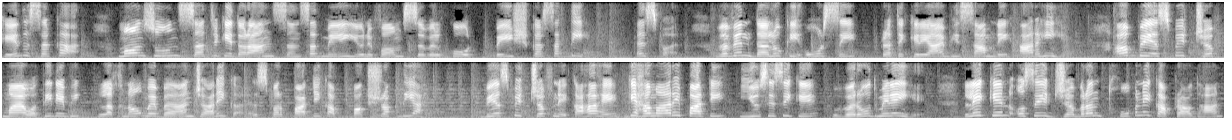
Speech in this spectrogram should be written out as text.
केंद्र सरकार मॉनसून सत्र के दौरान संसद में यूनिफॉर्म सिविल कोड पेश कर सकती है। इस पर विभिन्न दलों की ओर से प्रतिक्रियाएँ भी सामने आ रही हैं। अब बीएसपी चीफ मायावती ने भी लखनऊ में बयान जारी कर इस पर पार्टी का पक्ष रख दिया है। बीएसपी चीफ ने कहा है कि हमारी पार्टी यूसीसी के विरोध में नहीं है। लेकिन उसे जबरन थोपने का प्रावधान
